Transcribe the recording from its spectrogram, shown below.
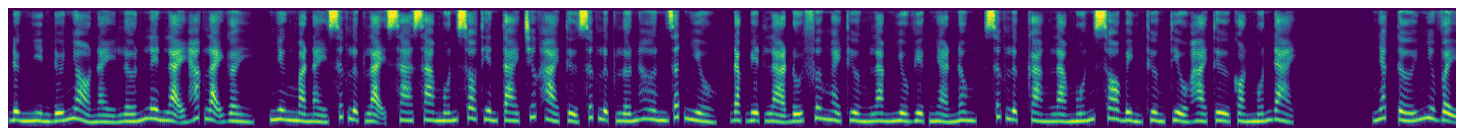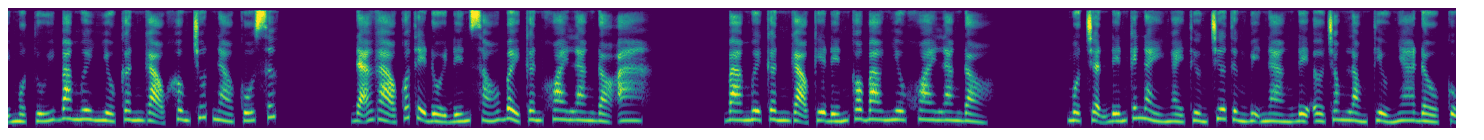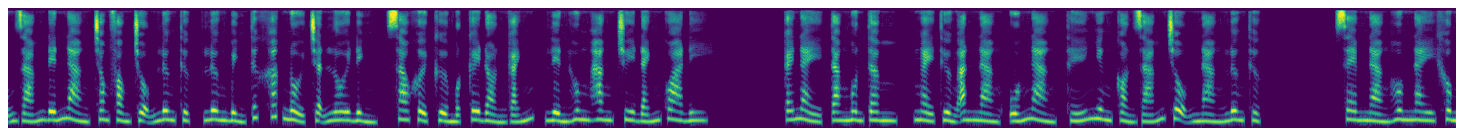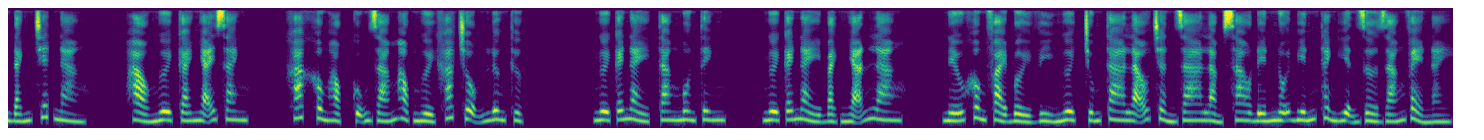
Đừng nhìn đứa nhỏ này lớn lên lại hắc lại gầy, nhưng mà này sức lực lại xa xa muốn so thiên tai trước hài từ sức lực lớn hơn rất nhiều, đặc biệt là đối phương ngày thường làm nhiều việc nhà nông, sức lực càng là muốn so bình thường tiểu hài từ còn muốn đại. Nhắc tới như vậy một túi 30 nhiều cân gạo không chút nào cố sức đã gạo có thể đổi đến 6-7 cân khoai lang đỏ A. 30 cân gạo kia đến có bao nhiêu khoai lang đỏ. Một trận đến cái này ngày thường chưa từng bị nàng để ở trong lòng tiểu nha đầu cũng dám đến nàng trong phòng trộm lương thực lương bình tức khắc nổi trận lôi đình, sao khởi cửa một cây đòn gánh, liền hung hăng truy đánh qua đi. Cái này tăng môn tâm, ngày thường ăn nàng uống nàng thế nhưng còn dám trộm nàng lương thực. Xem nàng hôm nay không đánh chết nàng. Hảo ngươi cái nhãi danh, Khác không học cũng dám học người khác trộm lương thực. Người cái này tang môn tinh, người cái này bạch nhãn lang. Nếu không phải bởi vì ngươi chúng ta lão trần gia làm sao đến nỗi biến thành hiện giờ dáng vẻ này.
